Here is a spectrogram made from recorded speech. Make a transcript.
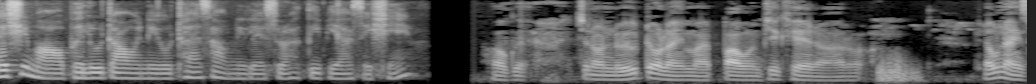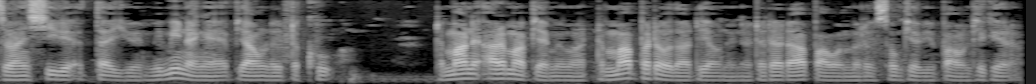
လက်ရှိမှာရောဘယ်လိုတာဝန်တွေကိုထမ်းဆောင်နေလဲဆိုတာသိပြရစီရှင် ဟုတ်ကဲ့ကျွန်တော်ຫນွေဦးတော်လှန်ရေးမှာပါဝင်ဖြစ်ခဲ့တာကတော့လုံနိုင်စွမ်းရှိတဲ့အသက်အရွယ်မိမိနိုင်ငံရဲ့အပြောင်းလဲတစ်ခုဓမ္မနဲ့အာရမပြိုင်ပွဲမှာဓမ္မဘတ်တော်သားတယောက်အနေနဲ့တရတာပါဝင်မယ်လို့ဆုံးဖြတ်ပြီးပါဝင်ဖြစ်ခဲ့တာ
